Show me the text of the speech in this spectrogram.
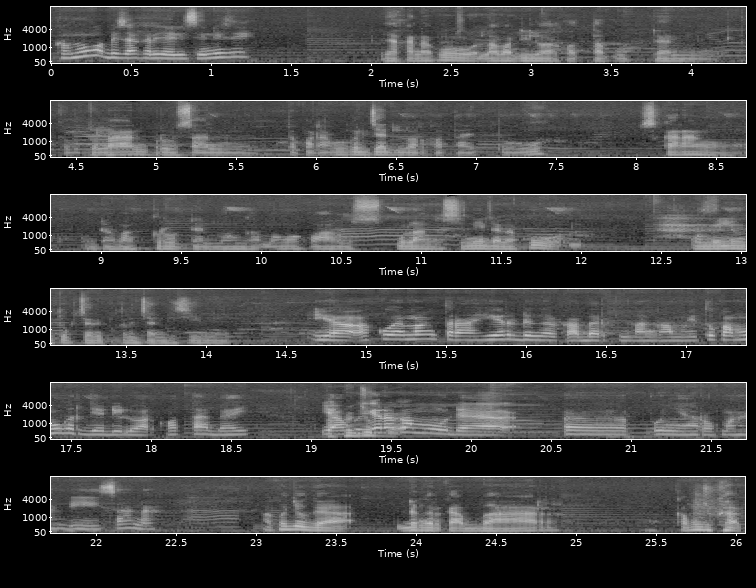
kamu kok bisa kerja di sini sih? Ya kan aku lama di luar kota, Put. Dan kebetulan perusahaan tempat aku kerja di luar kota itu sekarang udah bangkrut dan mau nggak mau aku harus pulang ke sini dan aku memilih untuk cari pekerjaan di sini. Ya, aku emang terakhir dengar kabar tentang kamu itu kamu kerja di luar kota, Bay. Ya, Aku aku kira juga. kamu udah eh, punya rumah di sana. Aku juga dengar kabar kamu juga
